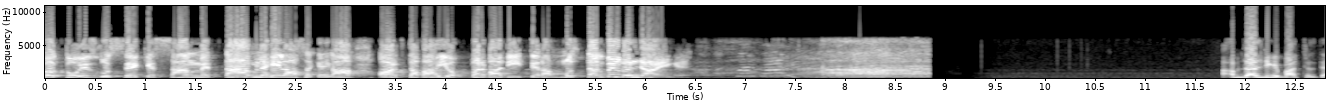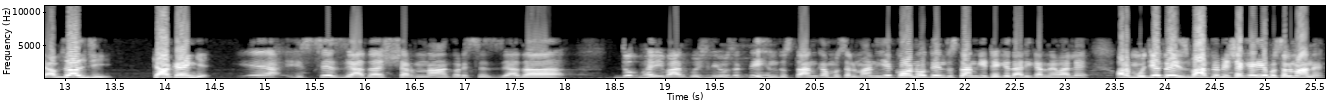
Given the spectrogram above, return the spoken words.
तो तू इस गुस्से के सामने ताब नहीं ला सकेगा, और तबाही और बर्बादी तेरा मुस्तकबिल बन जाएँगे। अफजाल जी के पास चलते हैं। अफजाल जी, क्या कहेंगे? ये इससे ज़्यादा शर्मनाक और इससे ज़्यादा दुख भरी बात कुछ नहीं हो सकती। हिंदुस्तान का मुसलमान, ये कौन होते हिंदुस्तान की ठेकेदारी करने वाले? और मुझे तो इस बात पे भी शक है, ये मुसलमान है।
